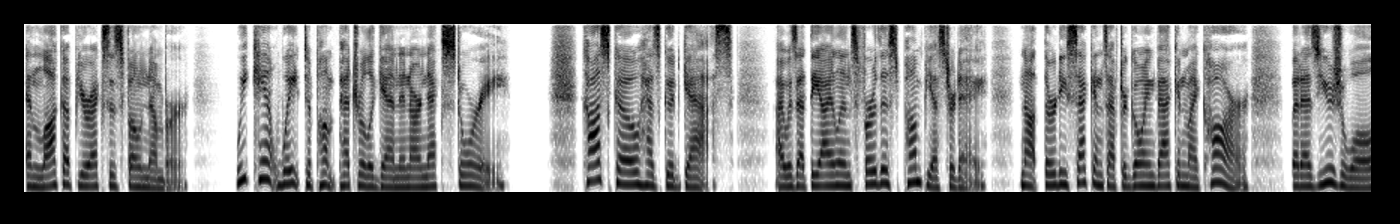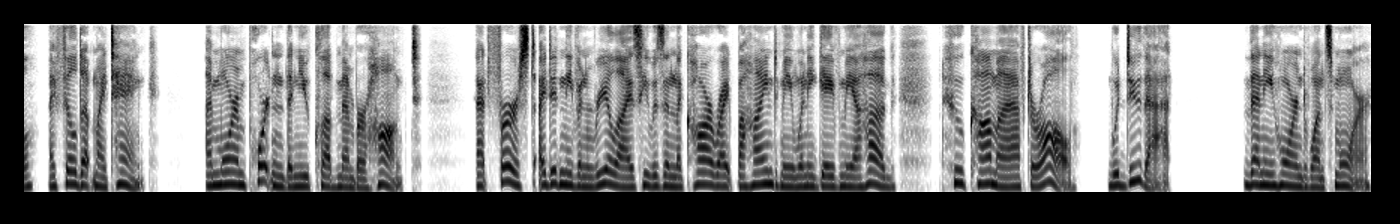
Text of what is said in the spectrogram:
and lock up your ex's phone number. We can't wait to pump petrol again in our next story. Costco has good gas. I was at the island's furthest pump yesterday, not 30 seconds after going back in my car, but as usual, I filled up my tank. I'm more important than you club member honked. At first, I didn't even realize he was in the car right behind me when he gave me a hug. Who, comma, after all, would do that? Then he horned once more.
